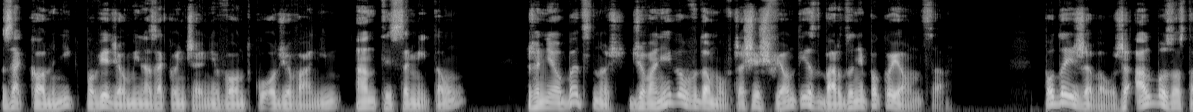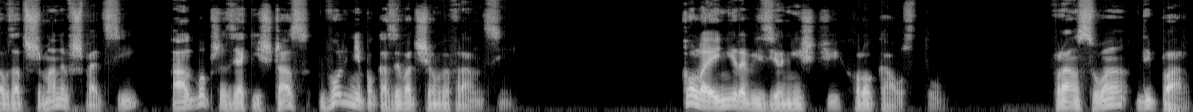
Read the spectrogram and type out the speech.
Zakonnik powiedział mi na zakończenie wątku o Giovannim, antysemitą, że nieobecność Giovanniego w domu w czasie świąt jest bardzo niepokojąca. Podejrzewał, że albo został zatrzymany w Szwecji, albo przez jakiś czas woli nie pokazywać się we Francji. Kolejni rewizjoniści Holokaustu. François Dipart,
